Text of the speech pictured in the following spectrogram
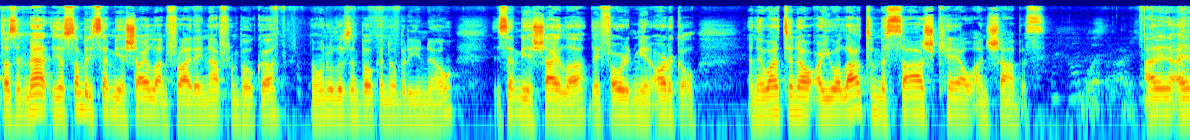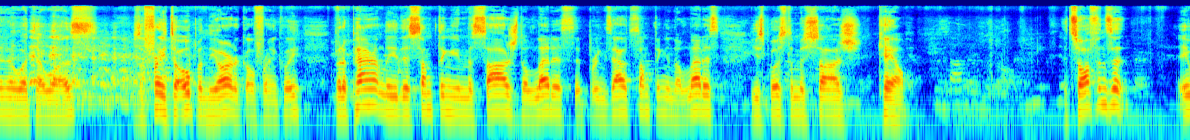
Doesn't matter. You know, somebody sent me a shaila on Friday, not from Boca. No one who lives in Boca, nobody you know. They sent me a shaila. They forwarded me an article and they wanted to know: Are you allowed to massage kale on Shabbos? I didn't, I didn't know what that was. I was afraid to open the article, frankly. But apparently, there's something you massage the lettuce. It brings out something in the lettuce. You're supposed to massage kale. It softens it. it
